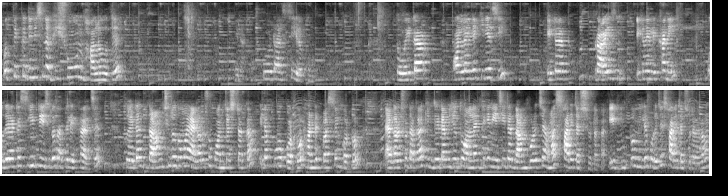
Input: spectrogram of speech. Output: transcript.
প্রত্যেকটা জিনিসই না ভীষণ ভালো ওদের। এরকম পুরোটা আসছে এরকম। তো এটা অনলাইনে কিনেছি। এটার প্রাইস এখানে লেখা নেই। ওদের একটা স্লিপ দিয়েছিল, তাতে লেখা আছে। তো এটার দাম ছিল তোমার এগারোশো পঞ্চাশ টাকা। এটা পুরো কটন হান্ড্রেড পার্সেন্ট কটন এগারোশো টাকা। কিন্তু এটা আমি যেহেতু অনলাইন থেকে নিয়েছি, এটার দাম পড়েছে আমার সাড়ে চারশো টাকা। এই দুটো মিলে পড়েছে সাড়ে চারশো টাকা। কারণ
